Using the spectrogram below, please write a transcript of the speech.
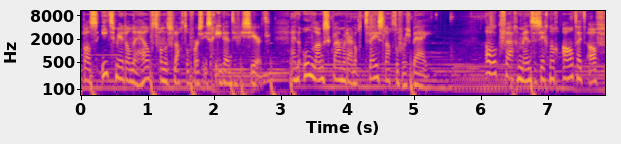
Pas iets meer dan de helft van de slachtoffers is geïdentificeerd. En onlangs kwamen daar nog twee slachtoffers bij. Ook vragen mensen zich nog altijd af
